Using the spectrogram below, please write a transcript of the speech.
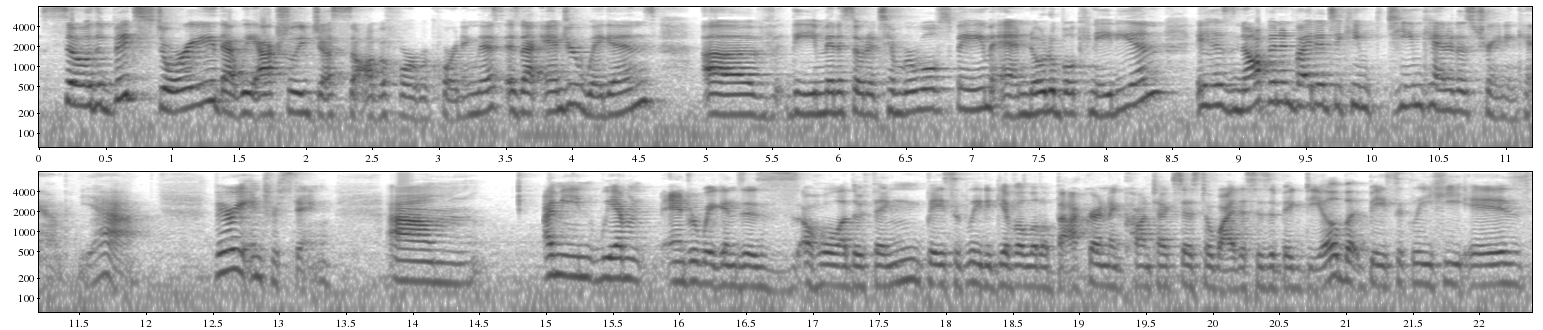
so the big story that we actually just saw before recording this is that Andrew Wiggins of the Minnesota Timberwolves fame and notable Canadian has not been invited to Team Canada's training camp. Yeah, very interesting. Um, I mean, we haven't. Andrew Wiggins is a whole other thing, basically, to give a little background and context as to why this is a big deal. But basically, he is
